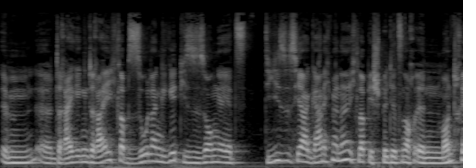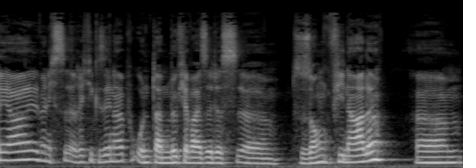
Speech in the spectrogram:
Im äh, 3 gegen 3, ich glaube, so lange geht die Saison ja jetzt dieses Jahr gar nicht mehr. Ne? Ich glaube, ihr spielt jetzt noch in Montreal, wenn ich es äh, richtig gesehen habe, und dann möglicherweise das äh, Saisonfinale. Ähm,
